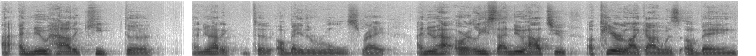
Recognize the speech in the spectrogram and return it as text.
I knew how to keep the, I knew how to, to obey the rules, right? I knew how, or at least I knew how to appear like I was obeying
